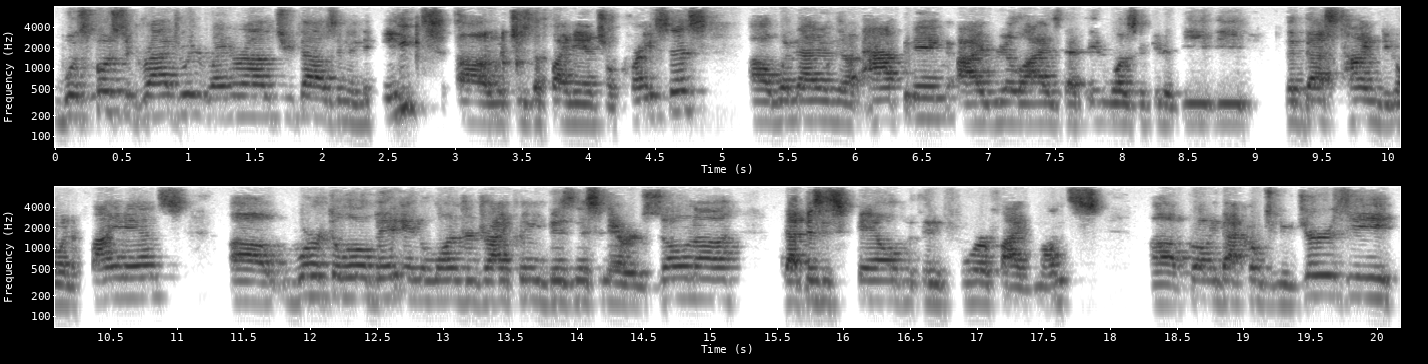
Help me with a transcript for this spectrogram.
Was supposed to graduate right around 2008, which is the financial crisis. when that ended up happening, I realized that it wasn't going to be the, the best time to go into finance. Uh, worked a little bit in the laundry dry cleaning business in Arizona. That business failed within four or five months. Uh, brought me back home to New Jersey.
